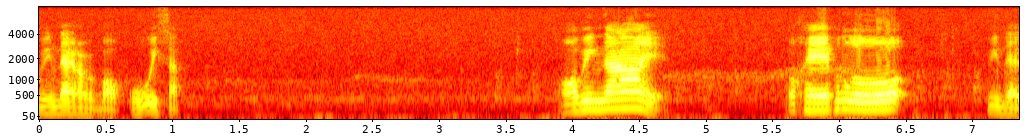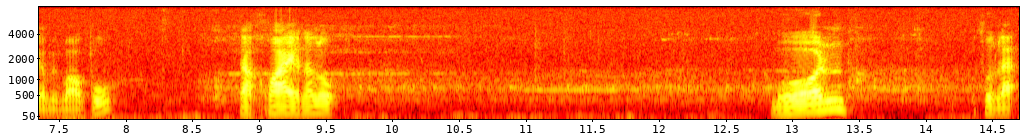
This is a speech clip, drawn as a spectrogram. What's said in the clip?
วิ่งได้ก็ไปบอกกูไอสัตว์อ๋อวิ่งได้ โอเคเพิ่งรู้ วิ่งได้ก็ไปบอกกูจาควายนะลูกหมุนสุดล้ว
